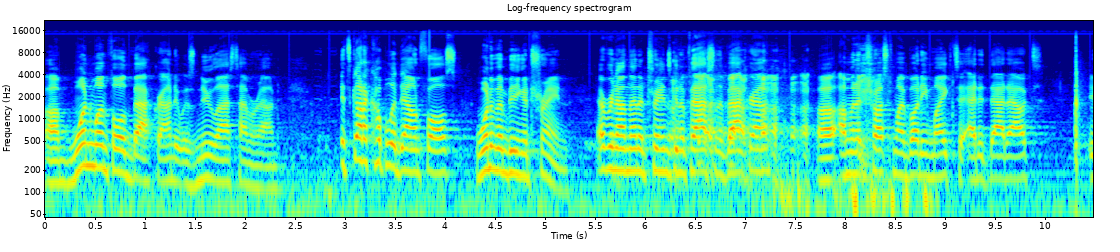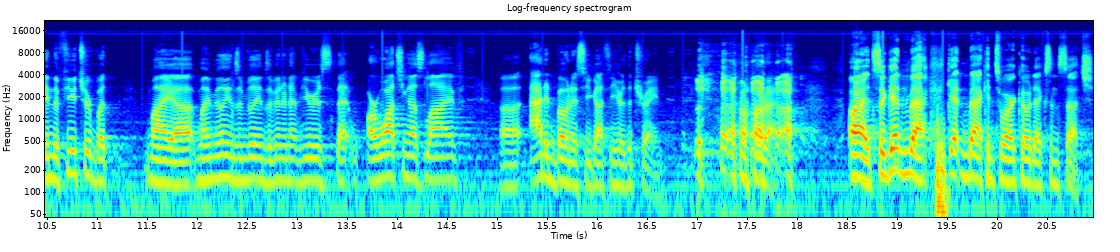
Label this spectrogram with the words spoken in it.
um, one month old background. It was new last time around. It's got a couple of downfalls, one of them being a train. Every now and then a train's going to pass in the background. Uh, I'm going to trust my buddy Mike to edit that out in the future, but my, uh, my millions and millions of internet viewers that are watching us live, uh, added bonus, you got to hear the train. All right. All right, so getting back, getting back into our codecs and such.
